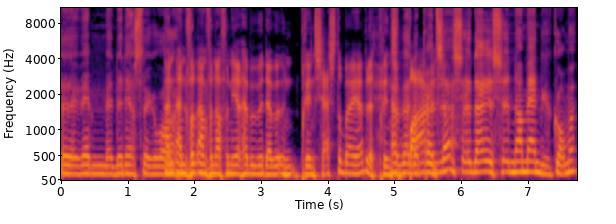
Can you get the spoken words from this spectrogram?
eh eh, Wim de eerste geworden. En, en, van, en vanaf wanneer hebben we dat we een prinses erbij hebben? Dat En we- prinsenpaar? de prinses, eh, dat is naar men gekomen.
